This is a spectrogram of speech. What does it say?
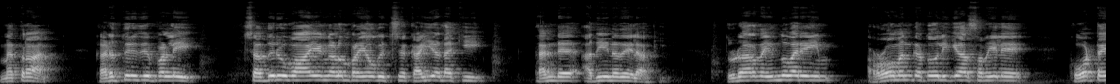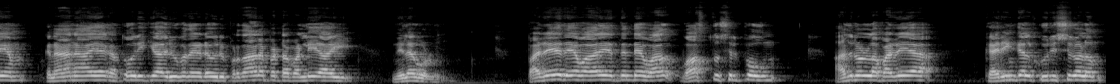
മെത്രാൻ കടുത്തുരുതിപ്പള്ളി ചതുരുപായങ്ങളും പ്രയോഗിച്ച് കൈയടക്കി തന്റെ അധീനതയിലാക്കി. തുടർന്ന് ഇന്നുവരെയും റോമൻ കത്തോലിക്ക സഭയിലെ കോട്ടയം ജ്ഞാനായ കത്തോലിക്ക രൂപതയുടെ ഒരു പ്രധാനപ്പെട്ട പള്ളിയായി നിലകൊള്ളുന്നു. പഴയ ദേവാലയത്തിന്റെ വാ വാസ്തുശില്പവും അതിലുള്ള പഴയ കരിങ്കൽ കുരിശുകളും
